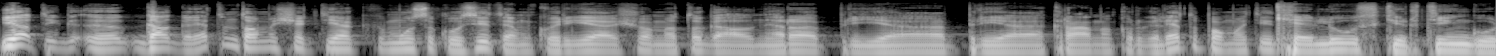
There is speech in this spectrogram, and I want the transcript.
Jo, tai e, gal galėtum Tomai šiek tiek mūsų klausytėm, kurie šiuo metu gal nėra prie, prie ekrano, kur galėtų pamatyti. Kelių skirtingų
